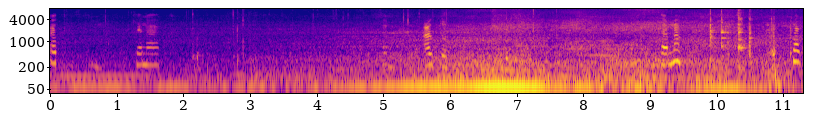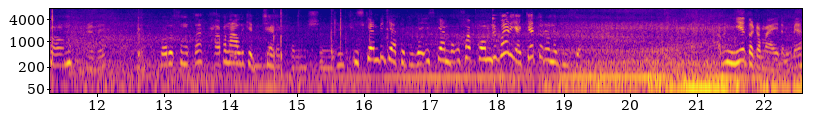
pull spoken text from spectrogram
At. Kenar. Az dur. Tamam. Tak onu. Evet. Borusunu da habını al git içeri. Bakalım şimdi. İskembi getir bize. İskembi ufak kombi var ya getir onu bize. Abi niye takamayırım be?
